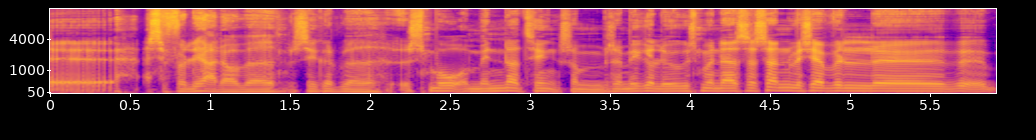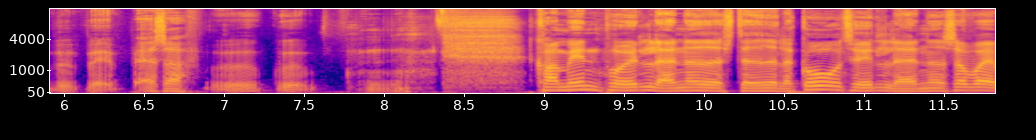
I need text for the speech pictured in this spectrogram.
Øh, selvfølgelig har der jo været, sikkert været små og mindre ting, som, som ikke er lykkes, men altså sådan, hvis jeg vil øh, øh, øh, altså, øh, øh, komme ind på et eller andet sted, eller gå til et eller andet, så, var jeg,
